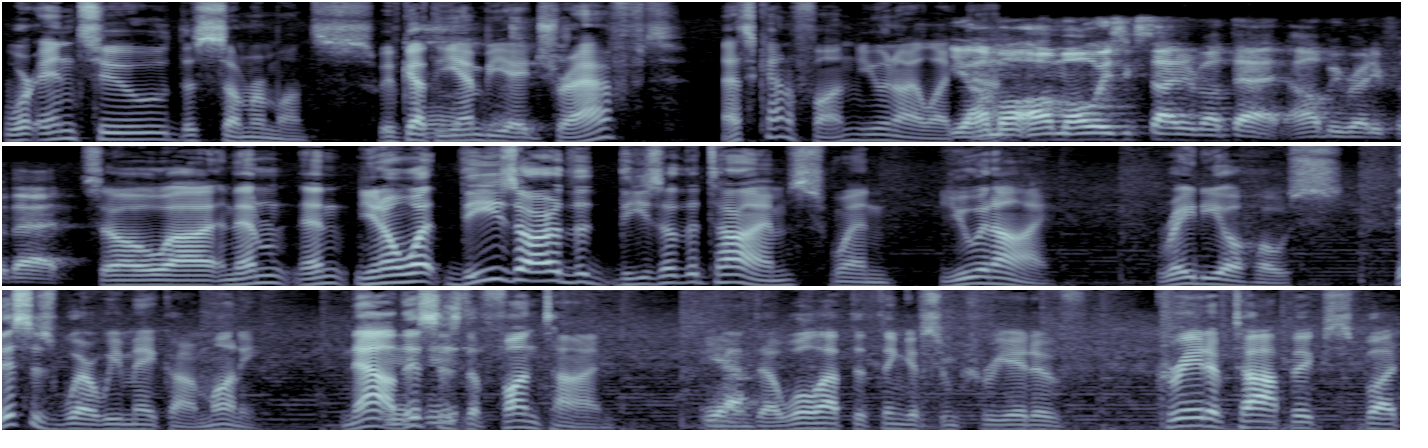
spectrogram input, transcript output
we're into the summer months. We've got the NBA draft. That's kind of fun. You and I like Yeah, that. I'm, I'm always excited about that. I'll be ready for that. So uh, and then and you know what? These are the these are the times when you and I, radio hosts, this is where we make our money. Now this is the fun time, Yeah. and uh, we'll have to think of some creative creative topics. But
